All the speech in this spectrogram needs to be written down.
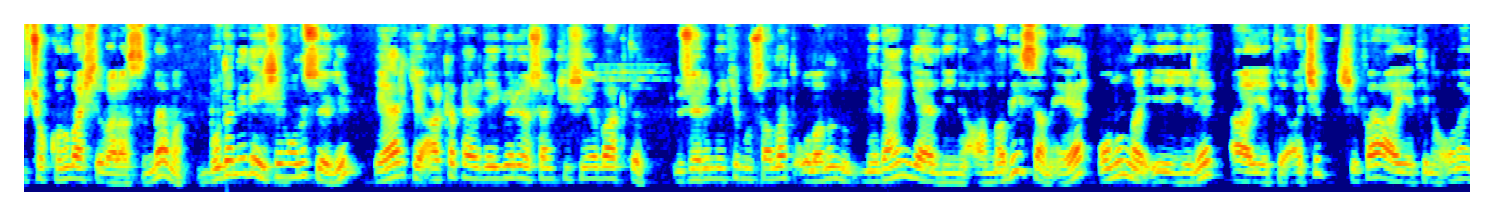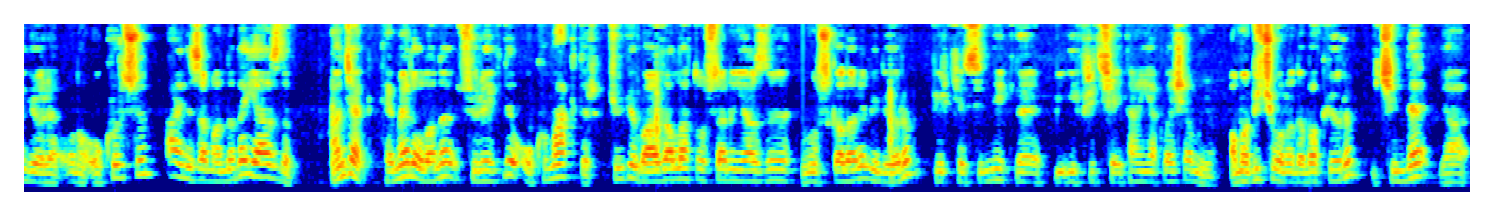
birçok konu başlığı var aslında ama burada ne değişir onu söyleyeyim. Eğer ki arka perdeyi görüyorsan kişiye baktın. Üzerindeki musallat olanın neden geldiğini anladıysan eğer onunla ilgili ayeti açıp şifa ayetini ona göre onu okursun. Aynı zamanda da yazdım. Ancak temel olanı sürekli okumaktır. Çünkü bazı Allah dostlarının yazdığı muskaları biliyorum. Bir kesinlikle bir ifrit şeytan yaklaşamıyor. Ama birçoğuna da bakıyorum içinde ya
